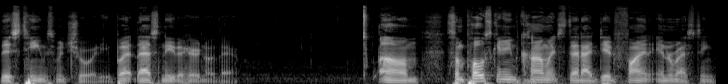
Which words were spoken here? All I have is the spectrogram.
This team's maturity, but that's neither here nor there. Um, some post game comments that I did find interesting.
